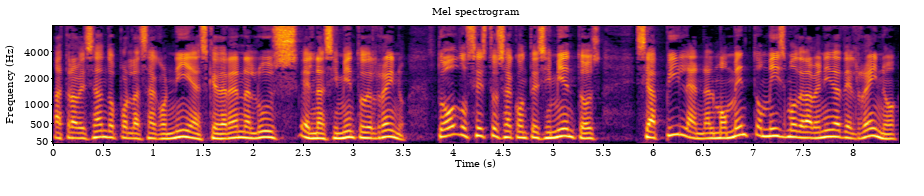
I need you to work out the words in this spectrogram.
atravesando por las agonías que darán a luz el nacimiento del reino. Todos estos acontecimientos se apilan al momento mismo de la venida del reino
